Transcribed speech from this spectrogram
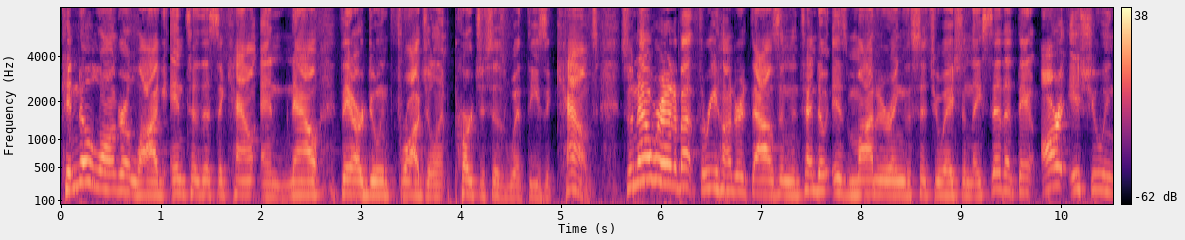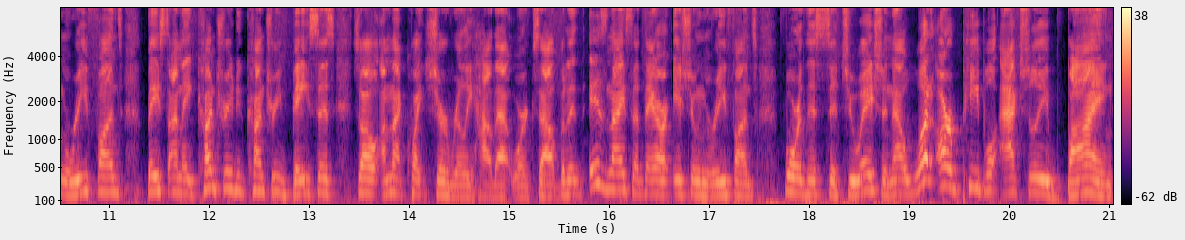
can no longer log into this account and now they are doing fraudulent purchases with these accounts. So now we're at about 300,000. Nintendo is monitoring the situation. They said that they are issuing refunds based on a country to country basis. So I'm not quite sure really how that works out, but it is nice that they are issuing refunds for this situation. Now, what are people actually buying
